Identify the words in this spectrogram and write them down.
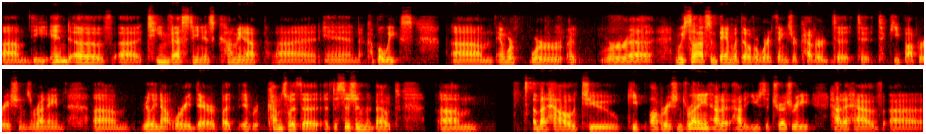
um, the end of uh, team vesting is coming up uh, in a couple weeks, um, and we're we're uh, we're uh, we still have some bandwidth over where things are covered to to, to keep operations running. Um, really not worried there, but it comes with a, a decision about um, about how to keep operations running, how to how to use the treasury, how to have uh,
